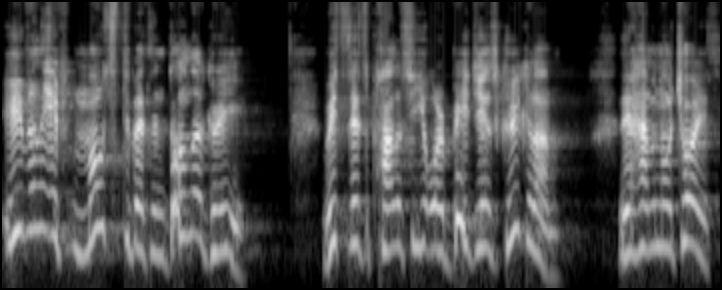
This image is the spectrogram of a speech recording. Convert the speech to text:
Even if most Tibetans don't agree with this policy or Beijing's curriculum, they have no choice.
